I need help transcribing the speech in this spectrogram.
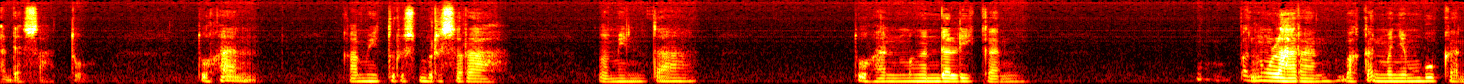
ada satu. Tuhan, kami terus berserah meminta Tuhan mengendalikan penularan bahkan menyembuhkan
